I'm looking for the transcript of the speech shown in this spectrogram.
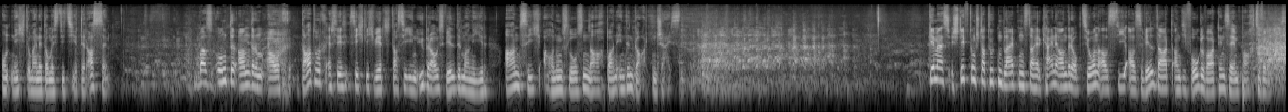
und nicht um eine domestizierte Rasse. Was unter anderem auch dadurch ersichtlich wird, dass sie in überaus wilder Manier an sich ahnungslosen Nachbarn in den Garten scheißen. Gemäß Stiftungsstatuten bleibt uns daher keine andere Option, als sie als Wildart an die Vogelwarte in Sempach zu verweisen.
